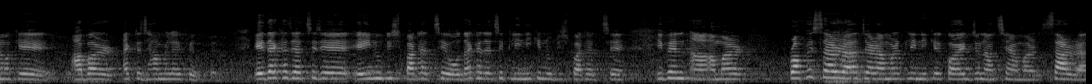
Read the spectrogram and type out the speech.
আমাকে আবার একটা ঝামেলায় ফেলতে এ দেখা যাচ্ছে যে এই নোটিশ পাঠাচ্ছে, ও দেখা যাচ্ছে ক্লিনিকে নোটিশ পাঠাচ্ছে। ইভেন আমার প্রফেসররা যারা আমার ক্লিনিকের কয়েকজন আছে, আমার স্যাররা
